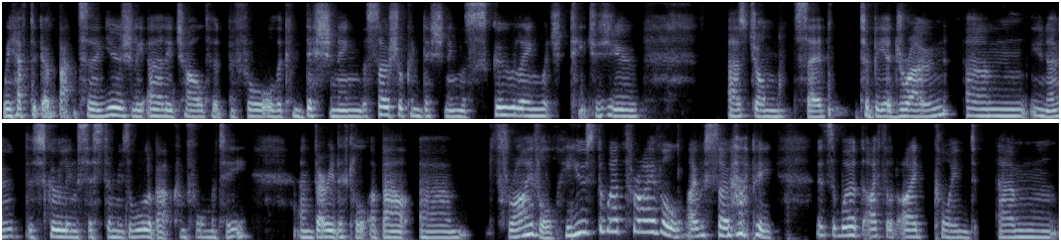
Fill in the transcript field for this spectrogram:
We have to go back to usually early childhood before all the conditioning, the social conditioning, the schooling, which teaches you, as John said, to be a drone. Um, you know, the schooling system is all about conformity and very little about um, thrival. He used the word thrival. I was so happy. It's a word that I thought I'd coined. Um,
